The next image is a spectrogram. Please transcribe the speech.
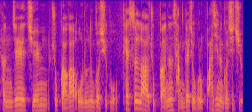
현재 GM 주가가 오르는 것이고 테슬라 주가는 상대적으로 빠지는 것이지요.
